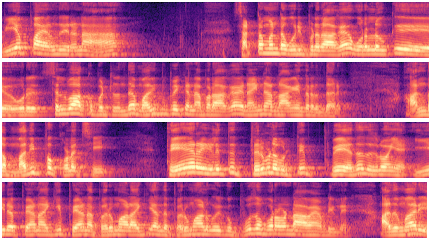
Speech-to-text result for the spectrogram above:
வியப்பாக இருந்தது என்னன்னா சட்டமன்ற உறுப்பினராக ஓரளவுக்கு ஒரு செல்வாக்கு பெற்றிருந்த மதிப்பு மிக்க நபராக நயினார் நாகேந்திரன் இருந்தார். அந்த மதிப்பை குலைச்சி தேரை இழுத்து தெருவில் விட்டு பே எதாவது சொல்லுவாங்க ஈர பேனாக்கி பேனை பெருமாளாக்கி அந்த பெருமாள் கோயிலுக்கு பூசை போட வேண்டாம் அப்படின்னு. அது மாதிரி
